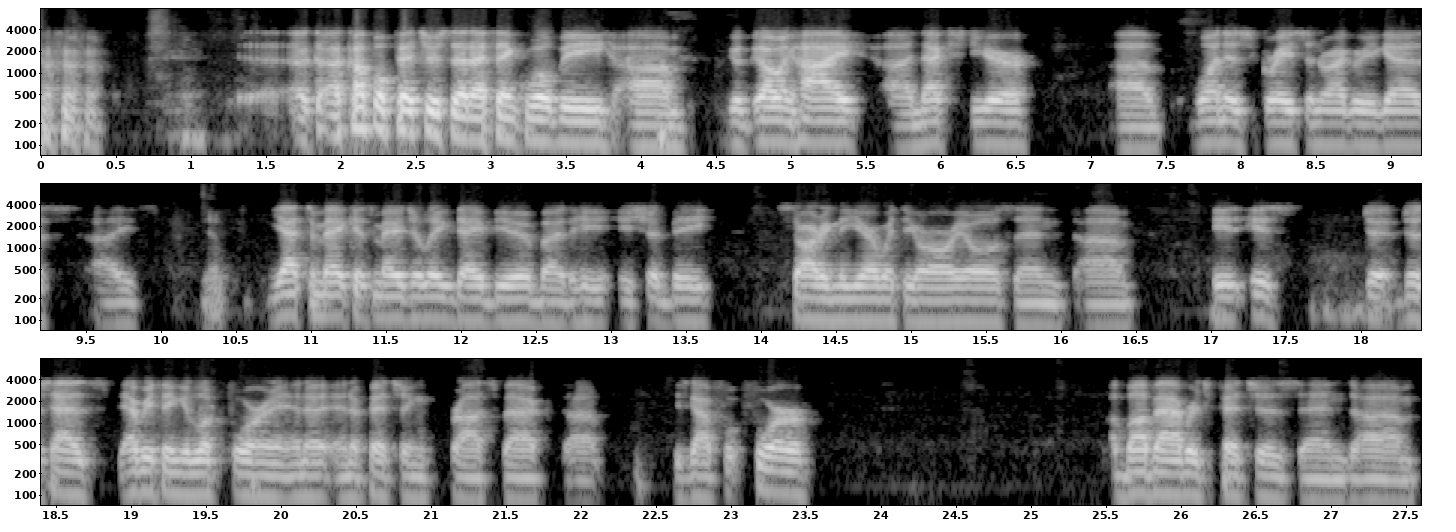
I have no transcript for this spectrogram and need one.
a, a couple pitchers that I think will be um, going high uh, next year. Uh, one is Grayson Rodriguez. Uh, he's Yep. yet to make his major league debut, but he, he should be starting the year with the Orioles, and um, he, he's ju- just has everything you look for in a in a pitching prospect. Uh, he's got four above average pitches and um,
